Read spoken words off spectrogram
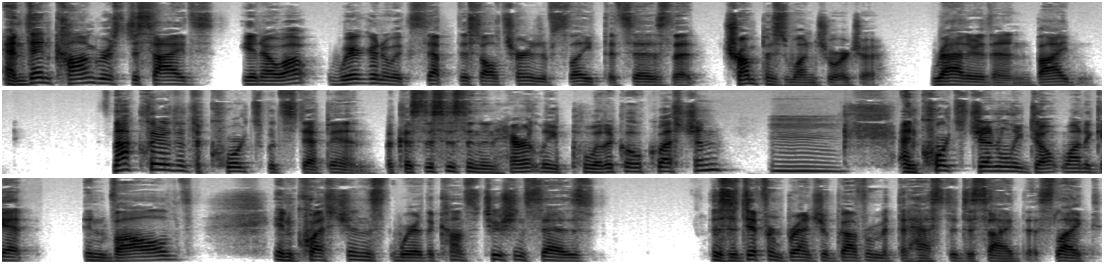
And then Congress decides, you know what, we're going to accept this alternative slate that says that Trump has won Georgia rather than Biden. It's not clear that the courts would step in because this is an inherently political question. Mm. And courts generally don't want to get involved in questions where the Constitution says there's a different branch of government that has to decide this. Like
